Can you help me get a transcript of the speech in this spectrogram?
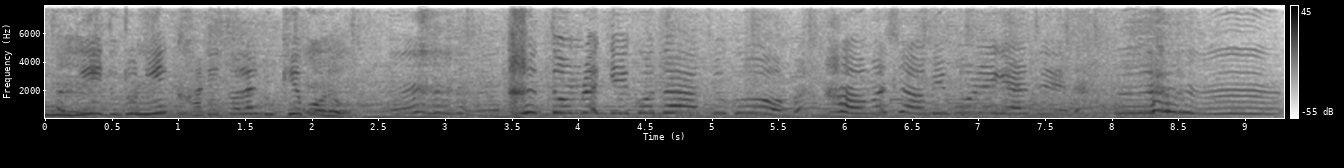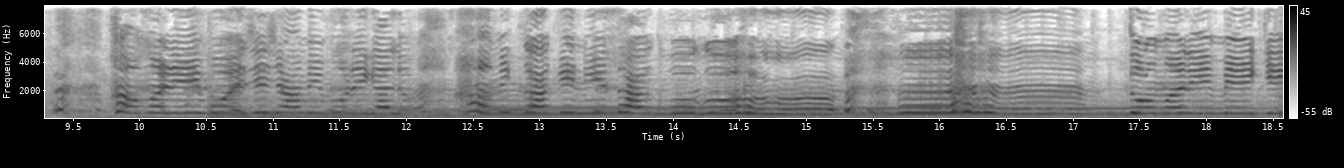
তুমি দুটো নিয়ে খাটের তলায় লুকিয়ে পড়ো। তোমরা কে? কোথায় আছো গো? আমার স্বামী মরে গেছে। আমার এই বয়সে স্বামী মরে গেল। আমি কাকে নিয়ে থাকব গো? তোমার এই মেয়েকে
